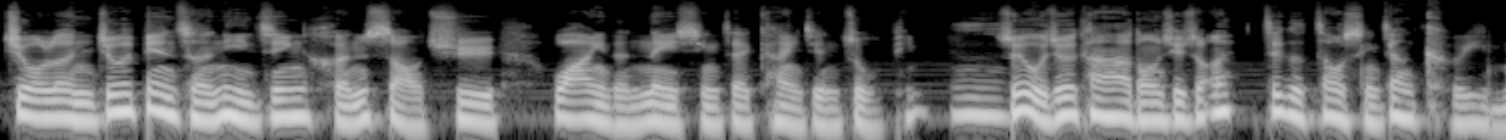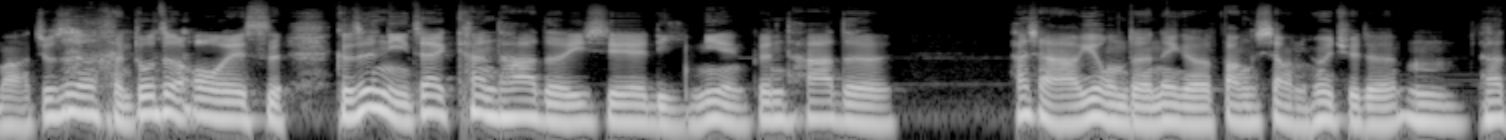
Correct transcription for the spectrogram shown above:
久了你就会变成你已经很少去挖你的内心在看一件作品。嗯，所以我就会看他的东西说，哎，这个造型这样可以吗？就是很多这个 OS，可是你在看他的一些理念跟他的他想要用的那个方向，你会觉得，嗯，他。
